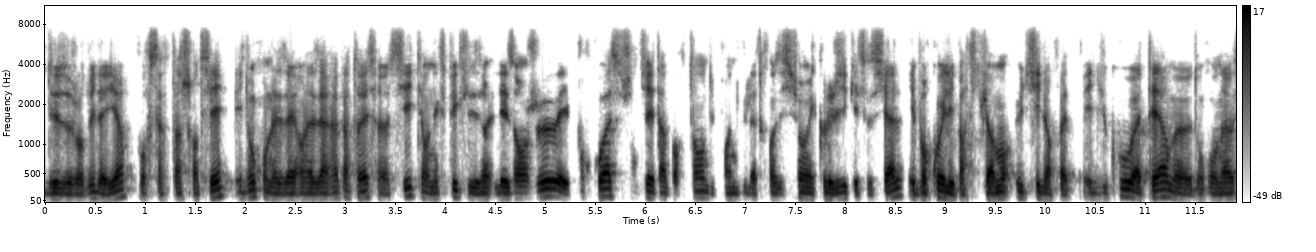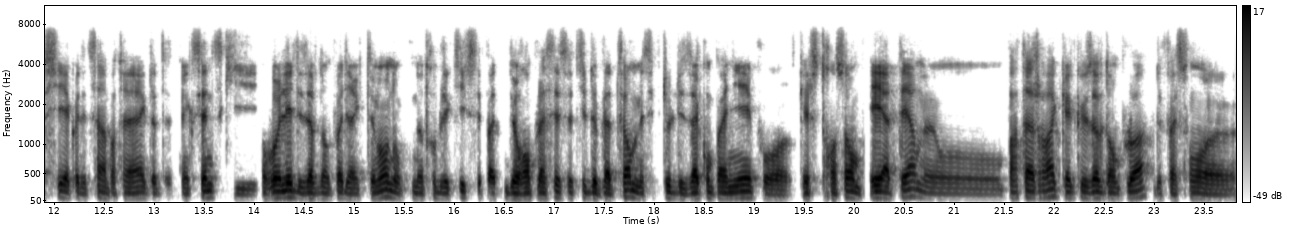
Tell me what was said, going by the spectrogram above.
dès aujourd'hui d'ailleurs pour certains chantiers. Et donc on les a, on les a répertoriés sur notre site et on explique les, les, enjeux et pourquoi ce chantier est important du point de vue de la transition écologique et sociale et pourquoi il est particulièrement utile en fait. Et du coup à terme, donc on a aussi à côté de ça un partenariat avec That Make Sense qui relaie des offres d'emploi directement. Donc notre objectif c'est pas de remplacer ce type de plateforme, mais c'est plutôt de les accompagner pour euh, qu'elles se transforment. Et à terme, on partagera quelques offres d'emploi de façon euh,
